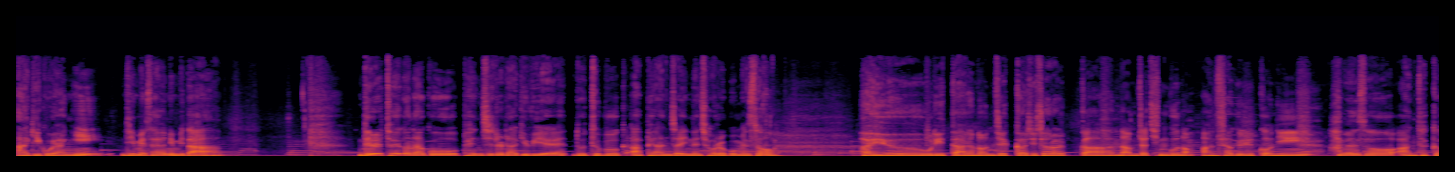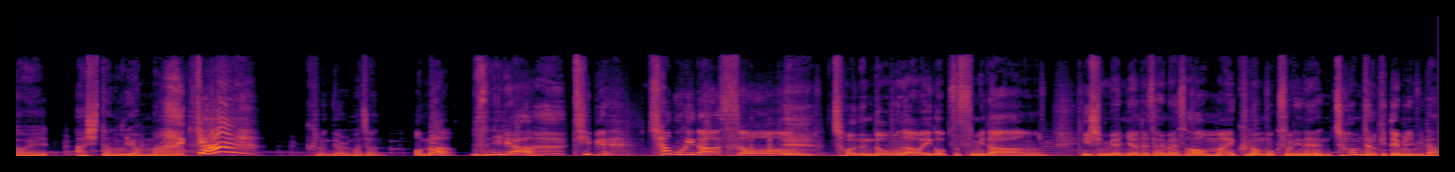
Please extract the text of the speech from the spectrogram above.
아기 고양이 님의 사연입니다. 늘 퇴근하고 펜질을 하기 위해 노트북 앞에 앉아 있는 저를 보면서 아유, 우리 딸은 언제까지 저럴까? 남자친구는 안 사귈 거니? 하면서 안타까워 하시던 우리 엄마. 그런데 얼마 전 엄마 무슨 일이야? TV에 창욱이 나왔어. 저는 너무나 어이가 없었습니다. 20몇 년을 살면서 엄마의 그런 목소리는 처음 들었기 때문입니다.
